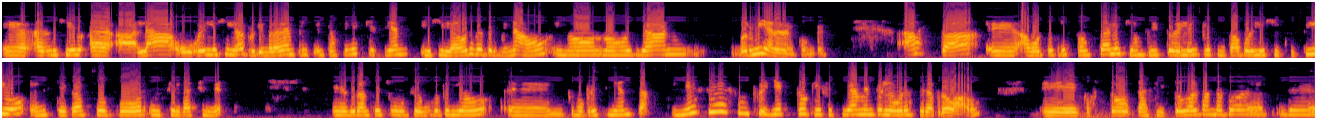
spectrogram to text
eh, a, la o el legislador, porque en verdad eran presentaciones que hacían legisladores determinados y no, no dormían en el Congreso. Hasta eh, abortos tres causales, que es un proyecto de ley presentado por el Ejecutivo, en este caso por Michelle Bachelet, eh, durante su segundo periodo eh, como presidenta. Y ese es un proyecto que efectivamente logra ser aprobado. Eh, costó casi todo el mandato de, de,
